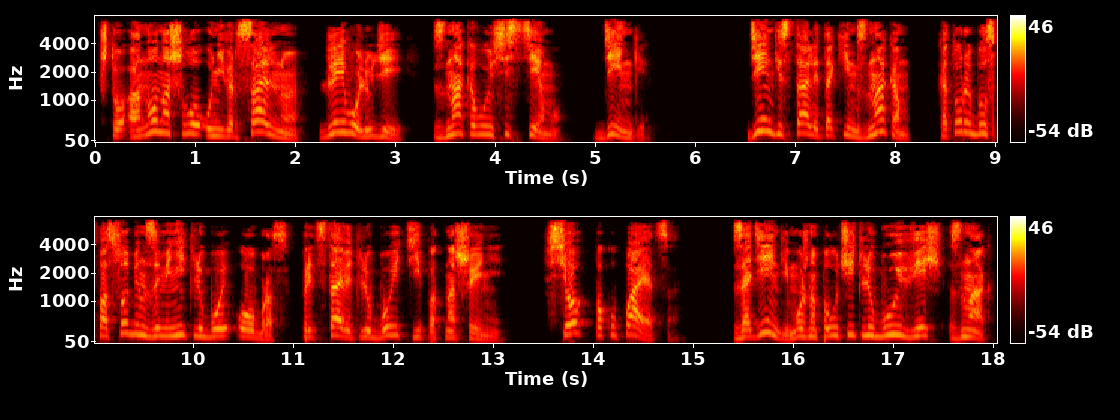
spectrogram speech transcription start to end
что оно нашло универсальную, для его людей, знаковую систему – деньги. Деньги стали таким знаком, который был способен заменить любой образ, представить любой тип отношений. Все покупается. За деньги можно получить любую вещь-знак,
